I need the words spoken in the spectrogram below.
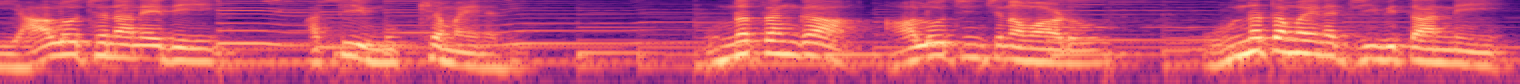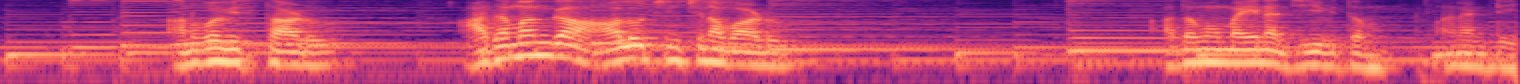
ఈ ఆలోచన అనేది అతి ముఖ్యమైనది. ఉన్నతంగా ఆలోచించినవాడు ఉన్నతమైన జీవితాన్ని అనుభవిస్తాడు. అదమంగా ఆలోచించినవాడు అధమమైన జీవితం అనంటే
